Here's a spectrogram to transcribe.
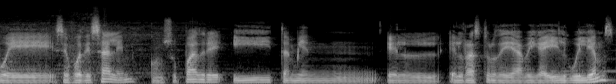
fue, se fue de Salem con su padre y también el, rastro de Abigail Williams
